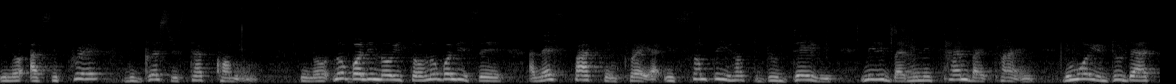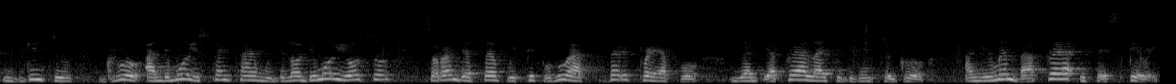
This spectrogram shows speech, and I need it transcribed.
You know, as you pray, the grace will start coming. You know, nobody know it all. Nobody is a, an expert in prayer. It's something you have to do daily, minute by minute, time by time. The more you do that, you begin to grow, and the more you spend time with the Lord, the more you also surround yourself with people who are very prayerful. Your, your prayer life will begin to grow. And remember, prayer is a spirit.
